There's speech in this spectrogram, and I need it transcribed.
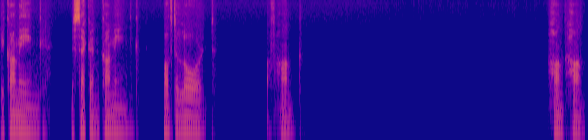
becoming the second coming of the Lord of Hong. Honk honk.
